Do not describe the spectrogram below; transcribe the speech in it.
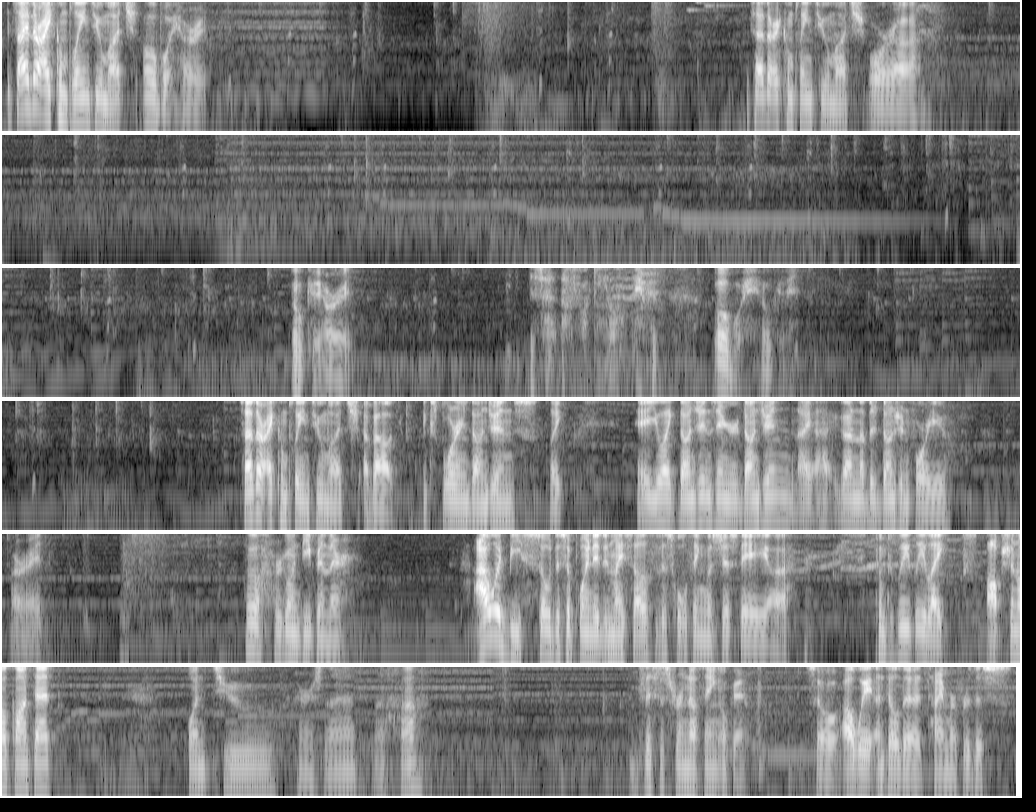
It's either I complain too much. Oh boy, alright. It's either I complain too much or uh, Okay, alright. Is that... Oh, fucking hell, damn it. Oh boy, okay. So either I complain too much about exploring dungeons, like, hey, you like dungeons in your dungeon? I, I got another dungeon for you. Alright. Oh, we're going deep in there. I would be so disappointed in myself if this whole thing was just a uh, completely like optional content. One, two, there's that. Uh-huh. This is for nothing. Okay. So I'll wait until the timer for this.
